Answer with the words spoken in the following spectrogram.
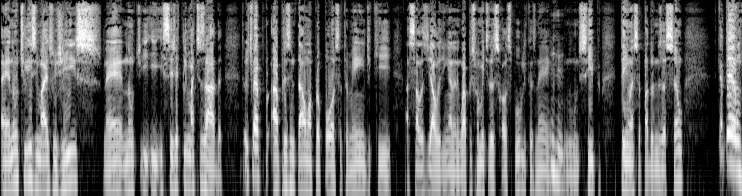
é, não utilize mais o GIS né, não, e, e, seja climatizada. Então a gente vai ap apresentar uma proposta também de que as salas de aula de Araranguá, principalmente das escolas públicas né, uhum. no município, tenham essa padronização que até é um,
